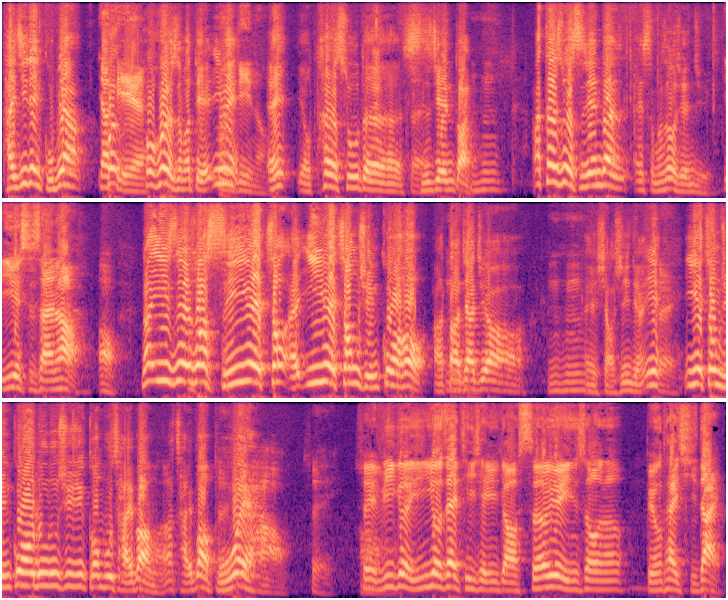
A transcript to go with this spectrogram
台积电股票要跌，或会有什么跌？因为哎，有特殊的时间段。啊，特殊的时间段，哎，什么时候选举？一月十三号。哦，那意思就是说，十一月中，呃，一月中旬过后啊，大家就要，嗯哼，哎，小心一点，因为一月中旬过后，陆陆续续公布财报嘛，那财报不会好。对，所以 V 哥已经又在提前预告，十二月营收呢，不用太期待。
